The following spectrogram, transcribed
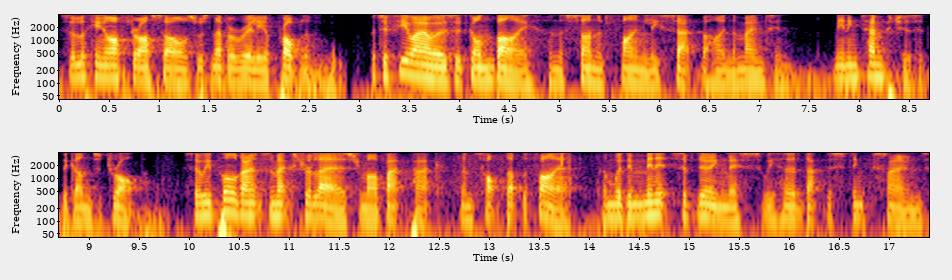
so looking after ourselves was never really a problem. But a few hours had gone by, and the sun had finally set behind the mountain, meaning temperatures had begun to drop. So we pulled out some extra layers from our backpack and topped up the fire, and within minutes of doing this, we heard that distinct sound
